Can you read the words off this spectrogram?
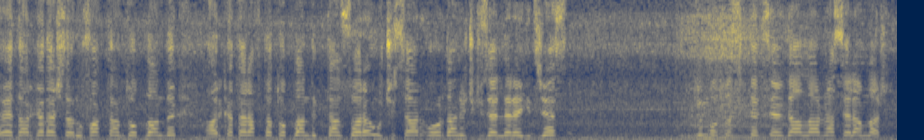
Evet arkadaşlar ufaktan toplandık. Arka tarafta toplandıktan sonra Uçhisar oradan Üç Güzeller'e gideceğiz. Tüm motosiklet sevdalarına selamlar.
